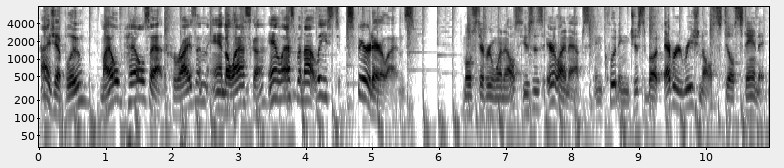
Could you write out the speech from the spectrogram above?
Hi JetBlue, my old pals at Horizon and Alaska, and last but not least, Spirit Airlines. Most everyone else uses airline apps, including just about every regional still standing.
